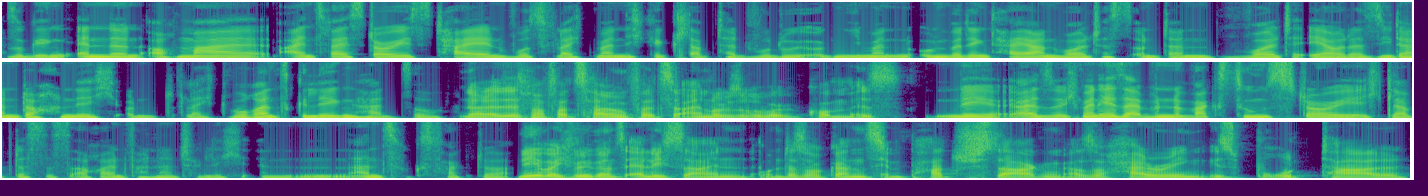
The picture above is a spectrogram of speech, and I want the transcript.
so gegen Ende auch mal ein, zwei Stories teilen, wo es vielleicht mal nicht geklappt hat, wo du irgendjemanden unbedingt heiren wolltest und dann wollte er oder sie dann doch nicht und vielleicht woran es gelegen hat. So. Na, also erstmal Verzeihung, falls der Eindruck so rübergekommen ist. Nee, also ich meine, ihr seid eine Wachstumsstory. Ich glaube, das ist auch einfach natürlich ein Anzugsfaktor. Nee, aber ich will ganz ehrlich sein und das auch ganz empathisch sagen. Also Hiring ist brutal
